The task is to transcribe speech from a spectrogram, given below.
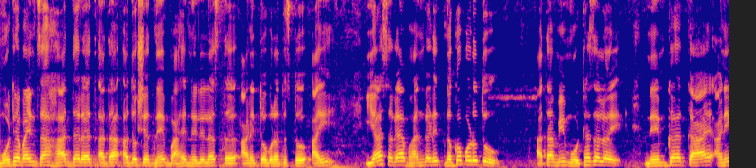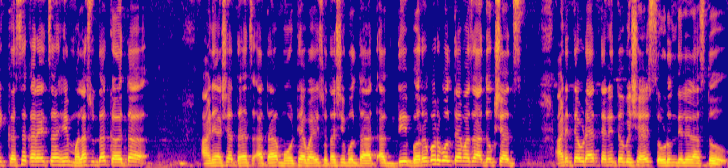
मोठ्याबाईंचा हात धरत आता अधोक्षतने बाहेर नेलेलं असतं आणि तो बोलत असतो आई या सगळ्या भानगडीत नको पडू तू. आता मी मोठा झालो आहे नेमकं काय आणि कसं करायचं हे मलासुद्धा कळतं. आणि अशातच आता मोठ्या बाई स्वतःशी बोलतात. अगदी बरोबर बोलताय माझा अधोक्षज. आणि तेवढ्यात त्यांनी तो विषय सोडून दिलेला असतो.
